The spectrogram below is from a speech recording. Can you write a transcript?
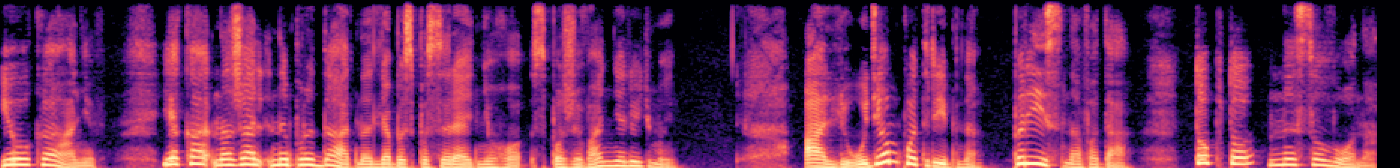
і океанів, яка, на жаль, непридатна для безпосереднього споживання людьми. А людям потрібна прісна вода, тобто не солона.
